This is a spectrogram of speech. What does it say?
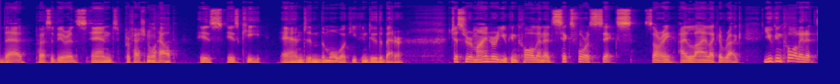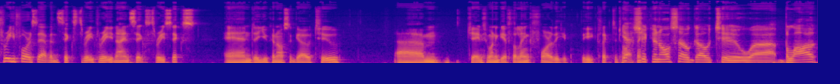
that perseverance and professional help is is key, and the more work you can do, the better. Just a reminder, you can call in at 646. Sorry, I lie like a rug. You can call in at 347 633 9636. And you can also go to, um, James, you want to give the link for the, the click to talk? Yes, you can also go to uh, Blog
